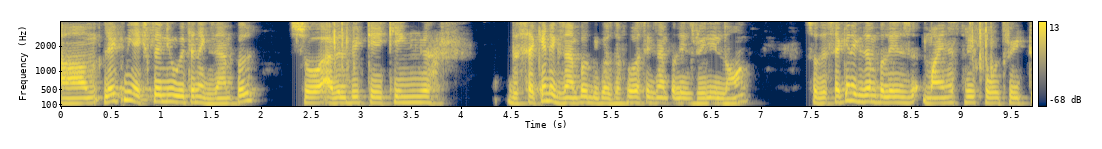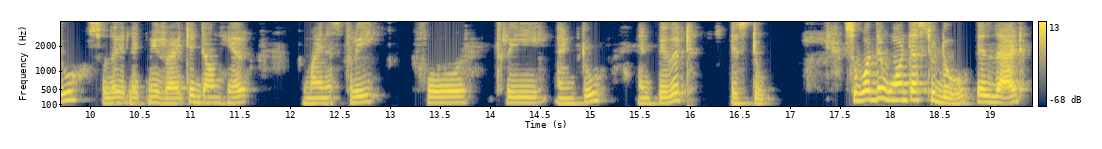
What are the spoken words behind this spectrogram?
Um, let me explain you with an example. So I will be taking the second example because the first example is really long so the second example is minus 3, 4, 3, 2. So let, let me write it down here. Minus 3, 4, 3 and 2 and pivot is 2. So what they want us to do is that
